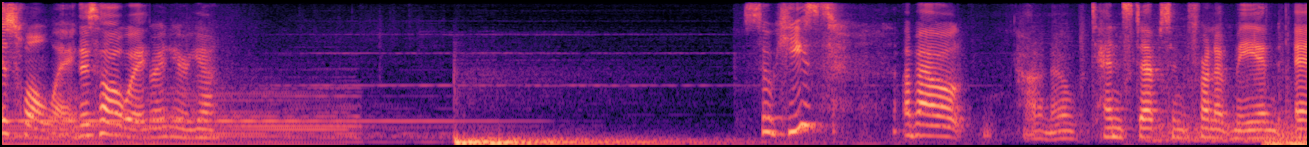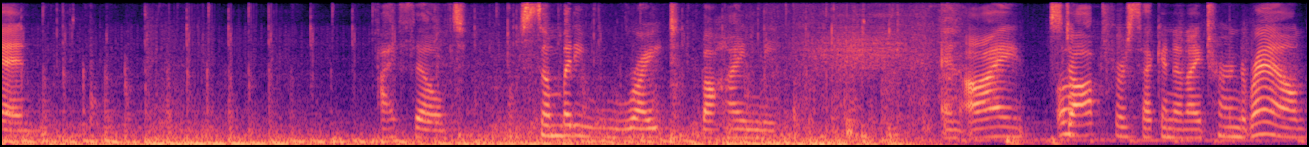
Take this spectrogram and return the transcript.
This hallway. This hallway. Right here, yeah. So he's about, I don't know, 10 steps in front of me, and, and I felt somebody right behind me. And I stopped for a second and I turned around,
